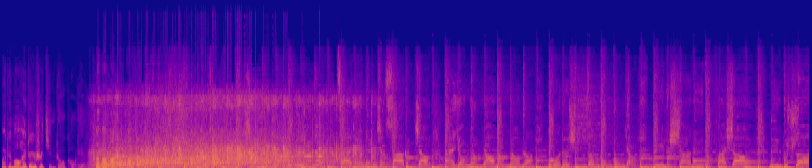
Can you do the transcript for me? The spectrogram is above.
哇这猫还真是锦州口音。说。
